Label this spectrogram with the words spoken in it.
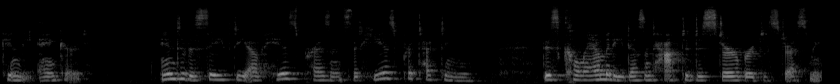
can be anchored into the safety of his presence, that he is protecting me. This calamity doesn't have to disturb or distress me.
